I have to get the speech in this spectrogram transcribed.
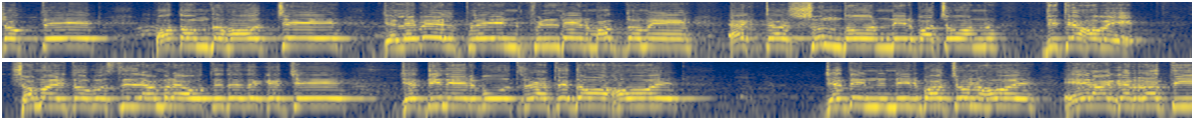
যৌক্তিক। প্রথম দফা হচ্ছে যে লেভেল প্লেইং ফিল্ডের মাধ্যমে একটা সুন্দর নির্বাচন দিতে হবে। সম্মানিত উপস্থিতি, আমরা অতীতে দেখেছি যে দিনের বুথ রাতে দেওয়া হয়, যেদিন নির্বাচন হয়, এর আগের রাতি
